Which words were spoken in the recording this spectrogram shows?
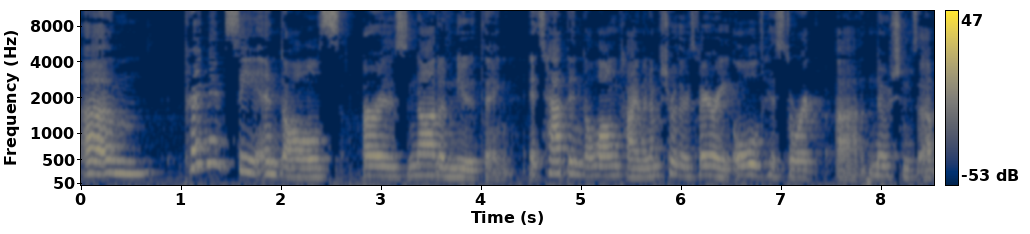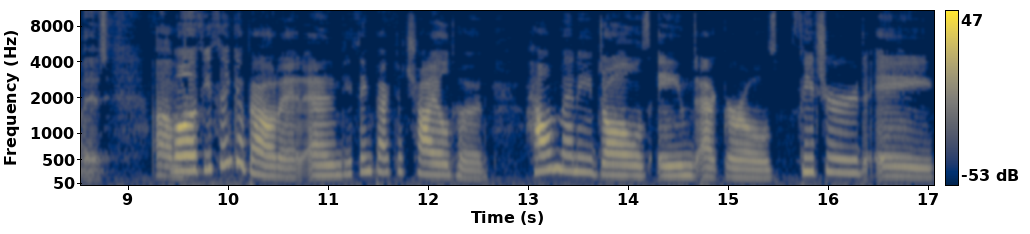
Um, pregnancy and dolls are is not a new thing. It's happened a long time, and I'm sure there's very old historic uh, notions of it. Um, well, if you think about it, and you think back to childhood, how many dolls aimed at girls featured a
